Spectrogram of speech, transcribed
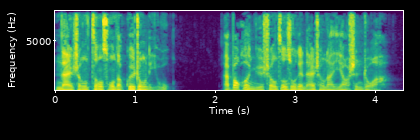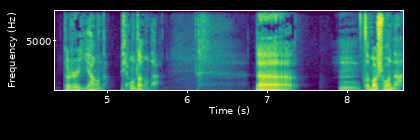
男生赠送的贵重礼物，啊，包括女生赠送给男生呢也要慎重啊，都是一样的，平等的。那，嗯，怎么说呢？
